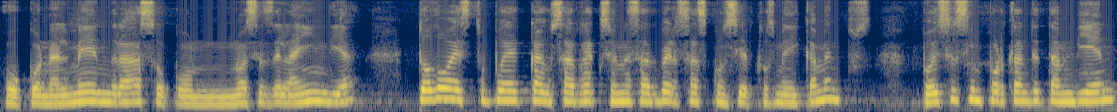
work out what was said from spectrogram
o con almendras o con nueces de la India. Todo esto puede causar reacciones adversas con ciertos medicamentos. Por eso es importante también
